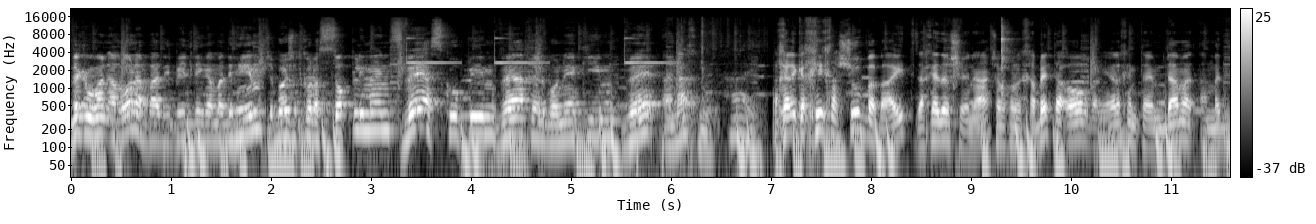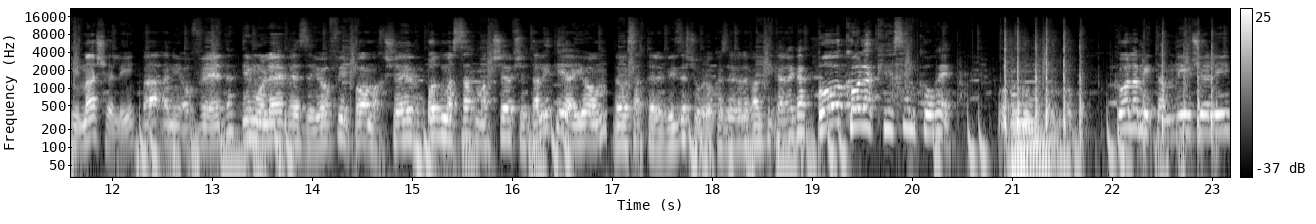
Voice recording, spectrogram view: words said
וכמובן ארון ה bodybuilding המדהים, שבו יש את כל ה supplements והסקופים והחלבונקים ואנחנו. היי. החלק הכי חשוב בבית זה החדר שינה. עכשיו אנחנו נכבה את האור ואני אראה לכם את העמדה המדהימה שלי בה אני עובד. שימו לב איזה יופי, פה המחשב, עוד מסך מחשב שתליתי היום ומסך טלוויזיה שהוא לא כזה רלוונטי כרגע. פה כל הקסם קורה. כל המתאמנים שלי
